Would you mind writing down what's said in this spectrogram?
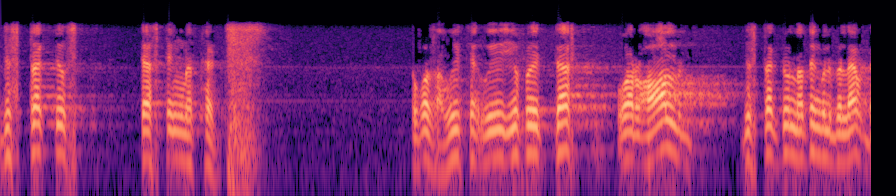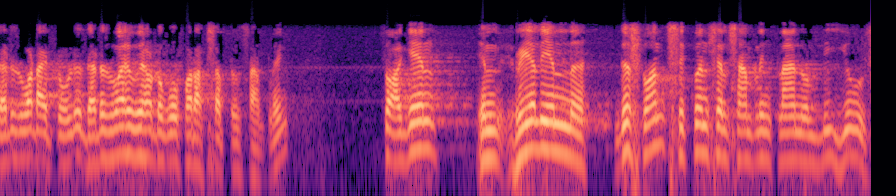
destructive testing methods. Because we can, we, if we test for all destructive, nothing will be left. That is what I told you. That is why we have to go for acceptance sampling. So again, in really in uh, this one, sequential sampling plan will be used.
